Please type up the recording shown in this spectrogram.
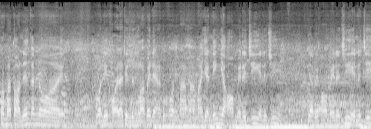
ก็มาต่อเนื่องกันหน่อย วันนี้ขอให้ได้ถึง 100ใบแดงทุกคนมามามาอย่านิ่งอย่าออม energy energy อย่าไปออม energy energy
